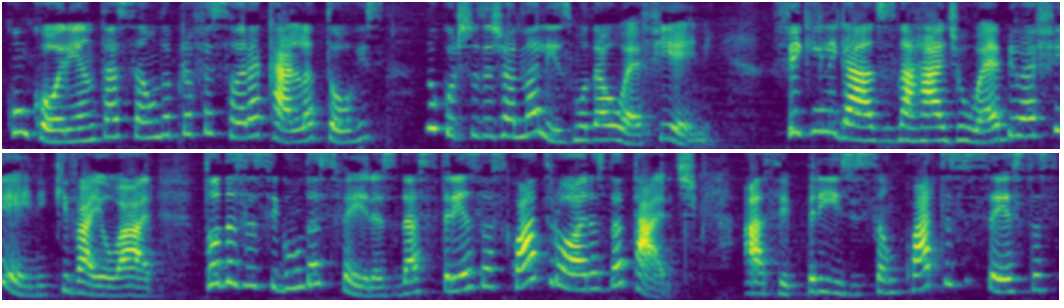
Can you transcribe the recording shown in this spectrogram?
com coorientação da professora Carla Torres, do curso de jornalismo da UFN. Fiquem ligados na rádio Web UFN, que vai ao ar todas as segundas-feiras, das 3 às 4 horas da tarde. As reprises são quartas e sextas,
